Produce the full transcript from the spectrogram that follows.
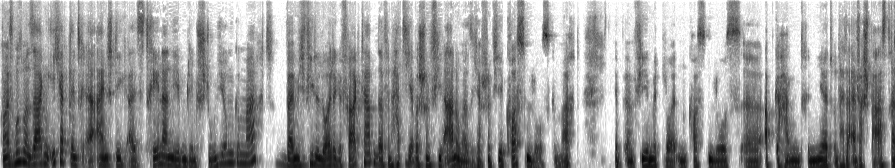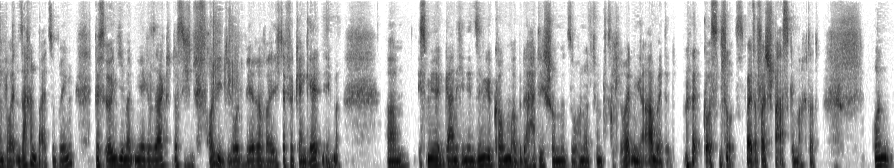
Und das muss man sagen, ich habe den Einstieg als Trainer neben dem Studium gemacht, weil mich viele Leute gefragt haben. Davon hatte ich aber schon viel Ahnung. Also ich habe schon viel kostenlos gemacht. Ich habe ähm, viel mit Leuten kostenlos äh, abgehangen, trainiert und hatte einfach Spaß dran, Leuten Sachen beizubringen, bis irgendjemand mir gesagt hat, dass ich ein Vollidiot wäre, weil ich dafür kein Geld nehme. Ähm, ist mir gar nicht in den Sinn gekommen, aber da hatte ich schon mit so 150 Leuten gearbeitet, kostenlos, weil es Spaß gemacht hat. Und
